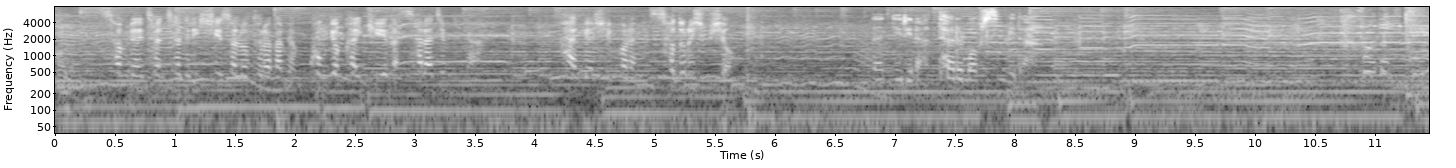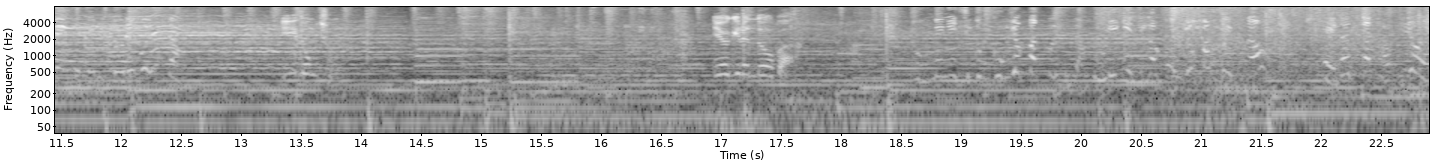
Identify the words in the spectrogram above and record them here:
확인 선멸 전차들이 시설로 돌아가면 공격할 기회가 사라집니다. 하기하실 거라면 서두르십시오. 난 일이나 다름없습니다. 이동 중. 여기는 노바. 공격받고 있어. 우리 기지가 공격받고 있어. 에너지가 더 필요해.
